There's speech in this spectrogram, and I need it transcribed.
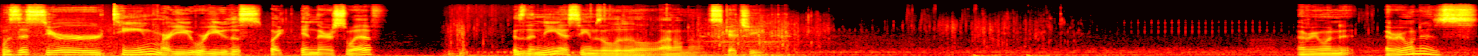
Was this your team? Are you were you this like in there swift? Because the Nea seems a little I don't know sketchy. Everyone everyone is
